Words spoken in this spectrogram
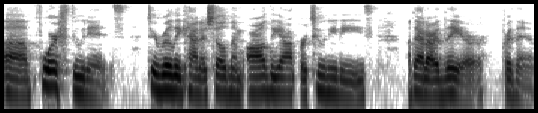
um, for students to really kind of show them all the opportunities that are there for them.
